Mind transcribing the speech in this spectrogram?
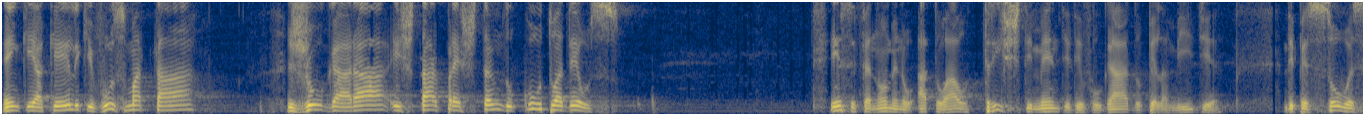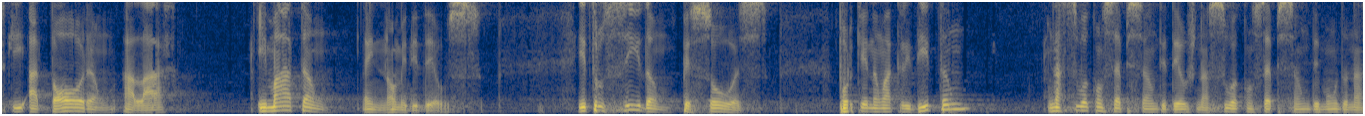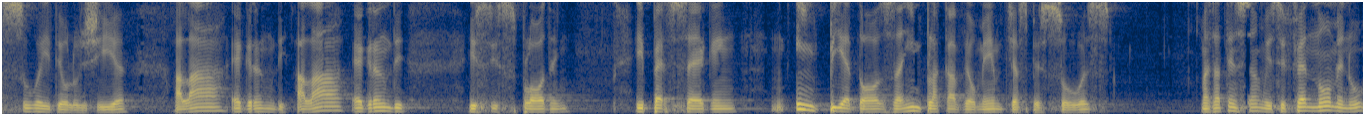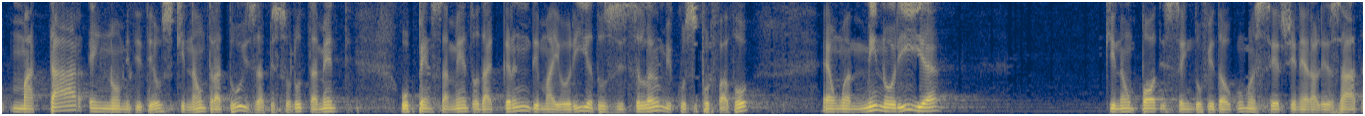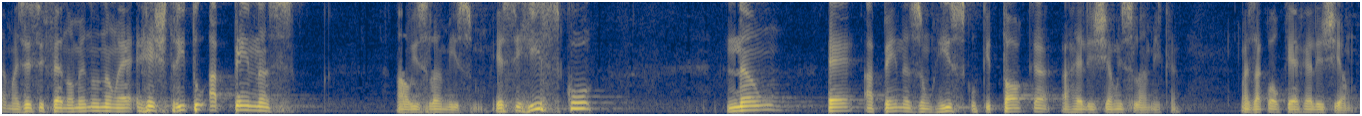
em que aquele que vos matar julgará estar prestando culto a Deus. Esse fenômeno atual, tristemente divulgado pela mídia, de pessoas que adoram Alá e matam em nome de Deus, e trucidam pessoas porque não acreditam na sua concepção de Deus, na sua concepção de mundo, na sua ideologia. Alá é grande, Alá é grande, e se explodem e perseguem impiedosa, implacavelmente as pessoas. Mas atenção, esse fenômeno matar em nome de Deus, que não traduz absolutamente o pensamento da grande maioria dos islâmicos, por favor, é uma minoria que não pode, sem dúvida alguma, ser generalizada, mas esse fenômeno não é restrito apenas ao islamismo. Esse risco não é apenas um risco que toca a religião islâmica, mas a qualquer religião.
